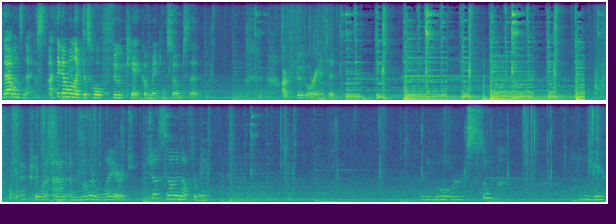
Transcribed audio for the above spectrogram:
that one's next. I think I'm on like this whole food kick of making soaps that are food oriented. Not enough for me. I need more soap on here.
